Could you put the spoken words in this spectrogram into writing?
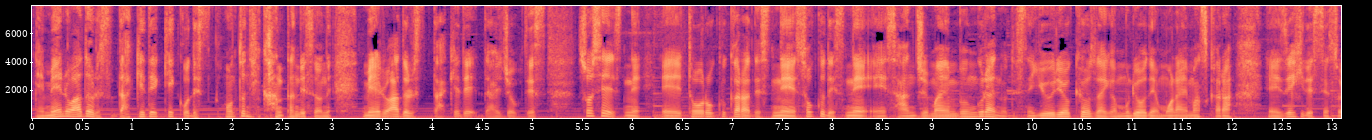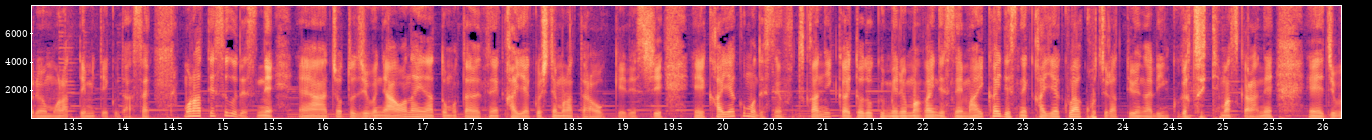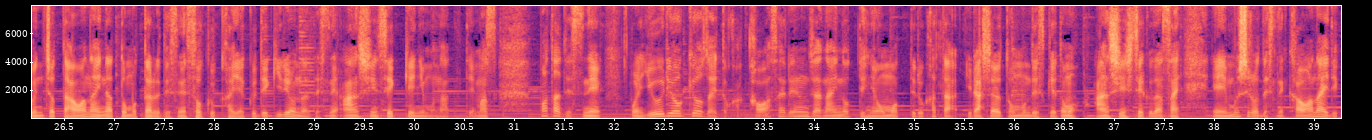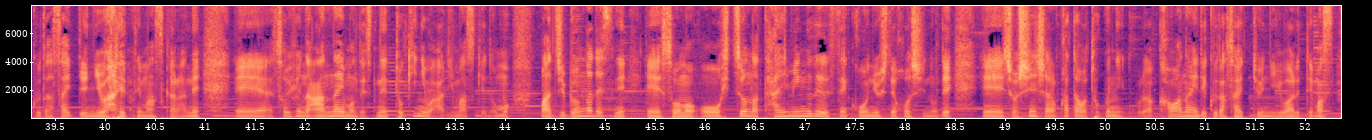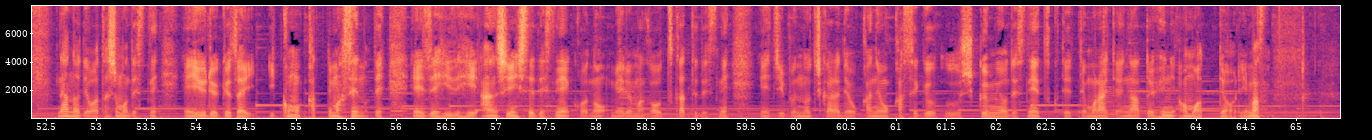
えメールアドレスだけで結構です。本当に簡単ですよね。メールアドレスだけで大丈夫です。そしてですね、えー、登録からですね、即ですね、えー、30万円分ぐらいのですね、有料教材が無料でもらえますから、えー、ぜひですね、それをもらってみてください。もらってすぐですね、えー、ちょっと自分に合わないなと思ったらですね、解約してもらったら OK ですし、えー、解約もですね、2日に1回届くメルマガにですね、毎回ですね、解約はこちらっていうようなリンクがついてますからね、えー、自分にちょっと合わないなと思ったらですね、即解約できるようなですね、安心設計にもなってます。またですね、これ有料教材とか買わされるんじゃないのっていうふうに思ってる方いらっしゃると思うんですけども、安心してください。えー、むしろですね、買わないでくださいっていうふうに言われてますからね、えー、そういうふうな案内もですね、時にはありますけども、まあ自分がですね、えー、その必要なタイミングでですね、購入してほしいので、えー、初心者の方は特にこれは買わないでくださいっていうふうに言われてます。なので私もですね、えー、有料教材1個も買ってませんので、えー、ぜひぜひ安心してですね、このメルマガを使ってですね、えー、自分の力でお金を稼ぐ仕組みをですね、作っていってもらいたいなというふうに思っております。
